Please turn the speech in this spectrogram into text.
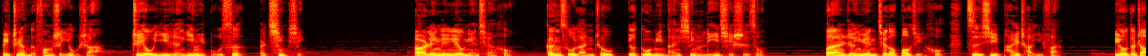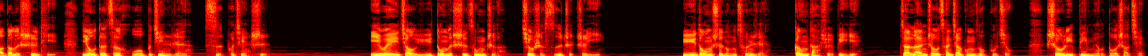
被这样的方式诱杀，只有一人因为不色而庆幸。二零零六年前后，甘肃兰州有多名男性离奇失踪，办案人员接到报警后，仔细排查一番，有的找到了尸体，有的则活不见人，死不见尸。一位叫于东的失踪者。就是死者之一。于东是农村人，刚大学毕业，在兰州参加工作不久，手里并没有多少钱。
